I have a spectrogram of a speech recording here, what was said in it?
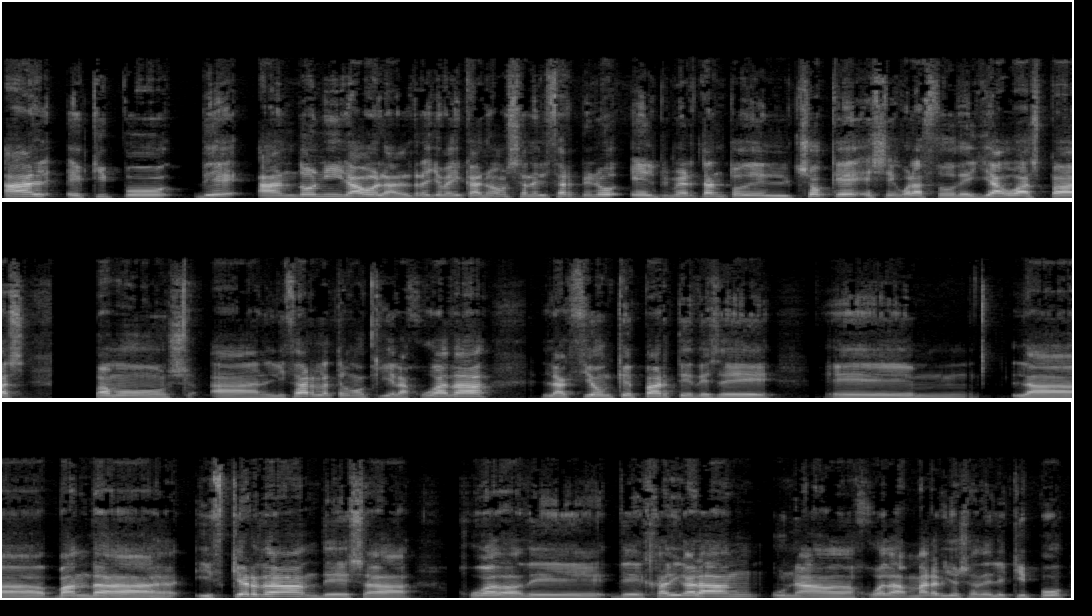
al equipo de Andoni Iraola, el Rayo Vallecano. Vamos a analizar primero el primer tanto del choque, ese golazo de Yago Aspas. Vamos a analizarla, tengo aquí la jugada, la acción que parte desde eh, la banda izquierda de esa jugada de, de Javi Galán, una jugada maravillosa del equipo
